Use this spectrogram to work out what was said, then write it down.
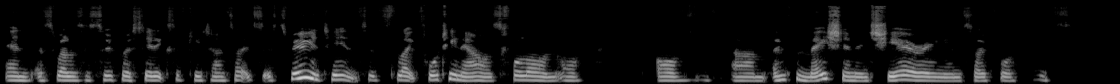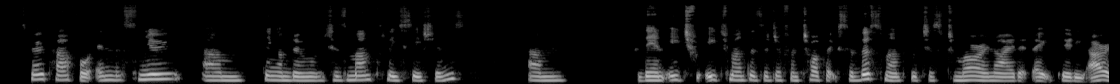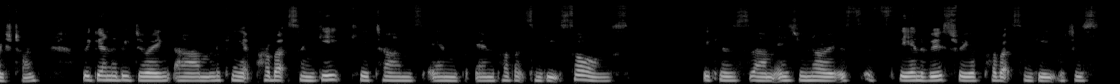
and as well as the super aesthetics of kirtan. So it's it's very intense. It's like 14 hours full on of of um, information and sharing and so forth. It's it's very powerful. And this new um, thing I'm doing, which is monthly sessions, um, then each each month is a different topic. So this month, which is tomorrow night at eight thirty Irish time, we're going to be doing um, looking at Prabhat Sangeet kirtans and and Prabhat Sangeet songs, because um, as you know, it's it's the anniversary of Prabhat Sangeet, which is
